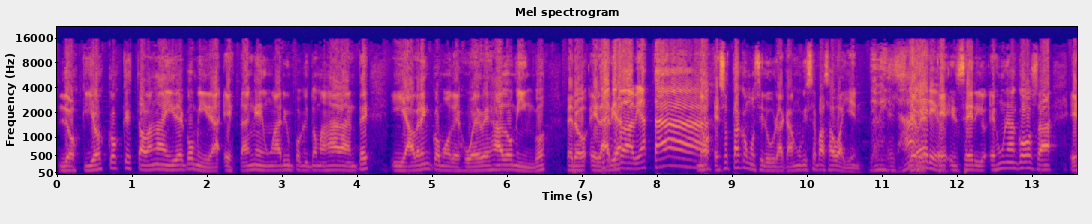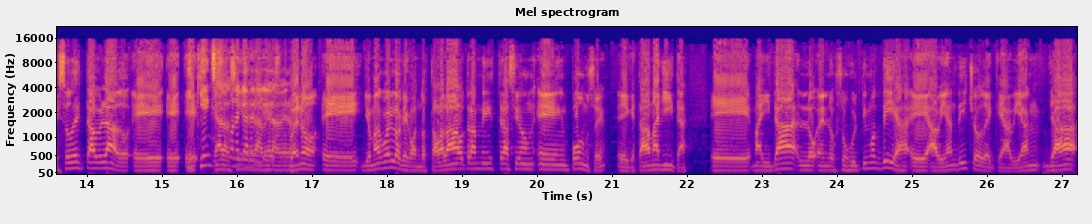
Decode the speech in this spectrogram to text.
Los kioscos que estaban ahí de comida están en un área un poquito más adelante y abren como de jueves a domingo, pero el O sea, que área... todavía está... No, eso está como si el huracán hubiese pasado ayer. de ¿En verdad. Ver- serio? eh, en serio, es una cosa, eso del tablado. eh, eh, ¿Y eh, quién se claro, supone sí, que arregle. Bueno, eh, yo me acuerdo que cuando estaba la otra administración en Ponce, eh, que estaba Mayita, eh, Mayita lo- en los, sus últimos días eh, habían dicho de que habían ya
